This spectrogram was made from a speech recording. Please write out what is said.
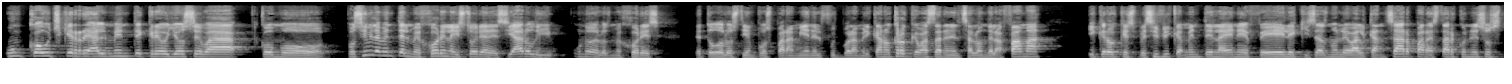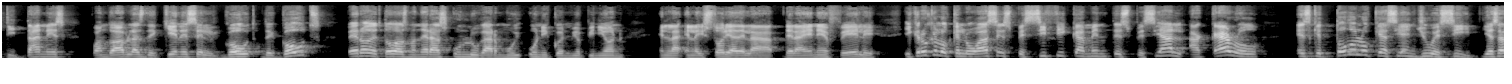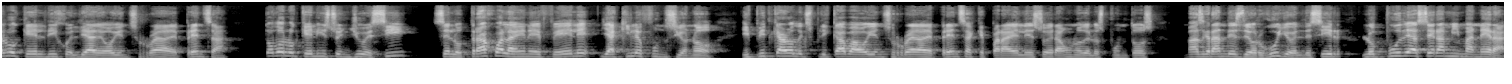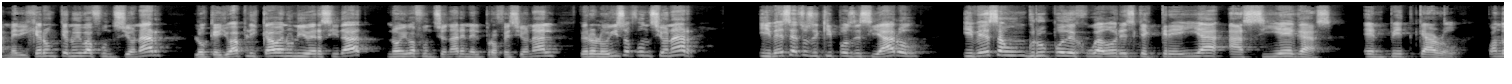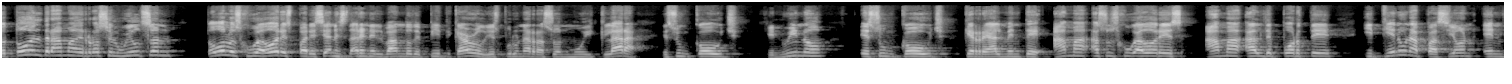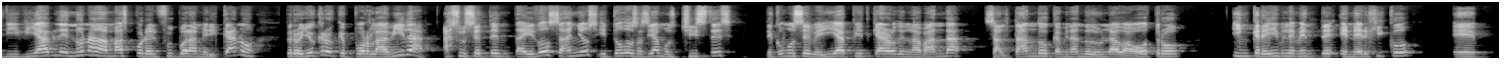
Un coach que realmente creo yo se va como posiblemente el mejor en la historia de Seattle y uno de los mejores de todos los tiempos para mí en el fútbol americano. Creo que va a estar en el Salón de la Fama y creo que específicamente en la NFL quizás no le va a alcanzar para estar con esos titanes cuando hablas de quién es el GOAT de GOATs, pero de todas maneras un lugar muy único en mi opinión en la, en la historia de la, de la NFL. Y creo que lo que lo hace específicamente especial a Carroll es que todo lo que hacía en USC, y es algo que él dijo el día de hoy en su rueda de prensa, todo lo que él hizo en USC se lo trajo a la NFL y aquí le funcionó. Y Pete Carroll explicaba hoy en su rueda de prensa que para él eso era uno de los puntos más grandes de orgullo, el decir, lo pude hacer a mi manera. Me dijeron que no iba a funcionar, lo que yo aplicaba en universidad no iba a funcionar en el profesional, pero lo hizo funcionar. Y ves a esos equipos de Seattle y ves a un grupo de jugadores que creía a ciegas en Pete Carroll. Cuando todo el drama de Russell Wilson todos los jugadores parecían estar en el bando de Pete Carroll y es por una razón muy clara. Es un coach genuino, es un coach que realmente ama a sus jugadores, ama al deporte y tiene una pasión envidiable, no nada más por el fútbol americano, pero yo creo que por la vida. A sus 72 años y todos hacíamos chistes de cómo se veía Pete Carroll en la banda, saltando, caminando de un lado a otro, increíblemente enérgico. Eh,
